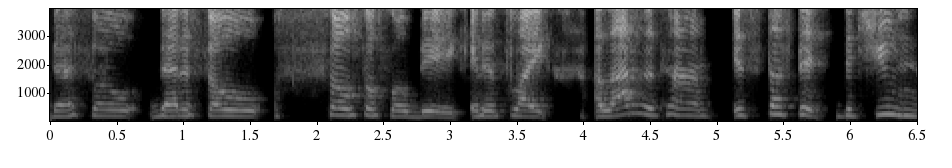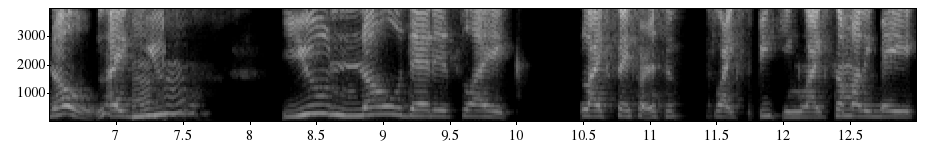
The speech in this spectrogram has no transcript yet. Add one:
that's so that is so so so so big and it's like a lot of the times it's stuff that that you know like mm-hmm. you you know that it's like like say for instance like speaking like somebody may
